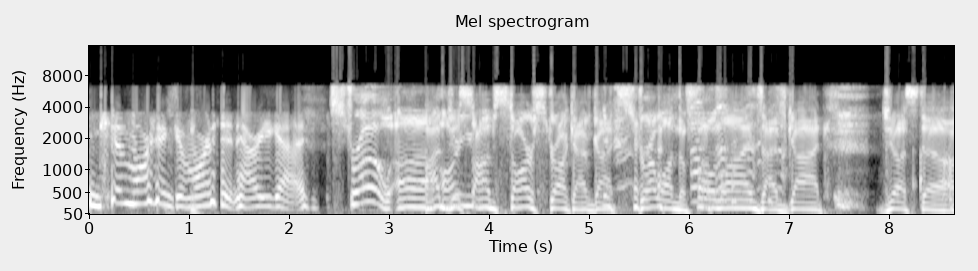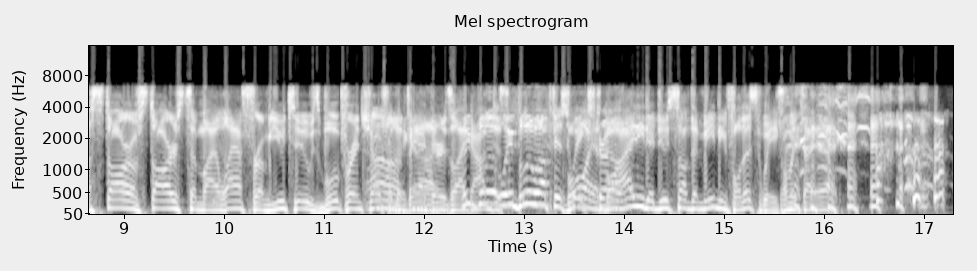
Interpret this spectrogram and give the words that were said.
Good morning. Good morning. How are you guys? Stro, uh, I'm just you- I'm starstruck. I've got Stro on the phone lines. I've got just uh, a star of stars to my left from YouTube's Blueprint Show Oh, for the God. Panthers. Like we, I'm blew, just, we blew up this boy, week, boy, Stro. I need to do something meaningful this week. Let me tell you that.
